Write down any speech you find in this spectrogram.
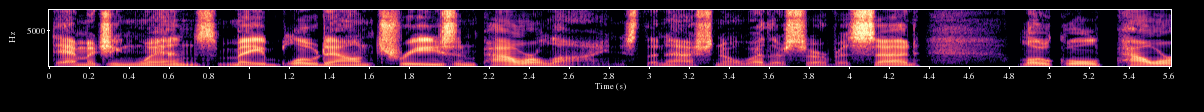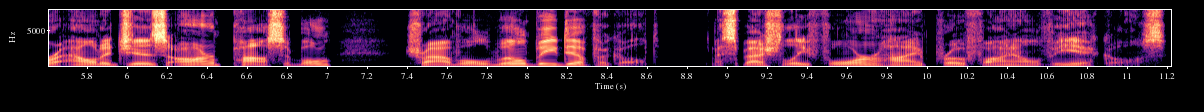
Damaging winds may blow down trees and power lines, the National Weather Service said. Local power outages are possible. Travel will be difficult, especially for high profile vehicles.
